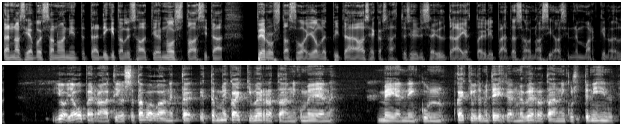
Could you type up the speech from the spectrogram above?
tämän asian voisi sanoa niin, että tämä digitalisaatio nostaa sitä perustasoa, jolle pitää asiakaslähtöisyydessä yltää, jotta ylipäätänsä on asiaa sinne markkinoille. Joo, ja operaatioissa tavallaan, että, että me kaikki verrataan niin kuin meidän, meidän niin kuin, kaikki mitä me tehdään, me verrataan niin kuin sitten niihin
